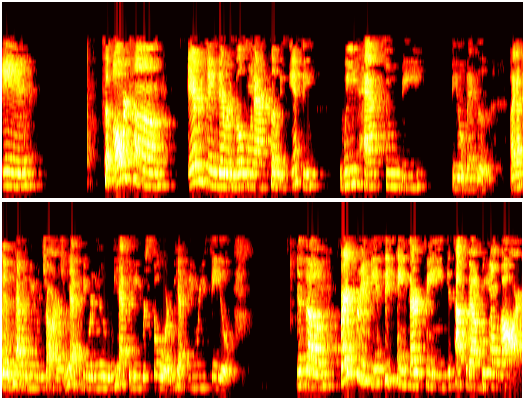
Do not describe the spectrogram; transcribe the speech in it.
And to overcome everything that results when our cup is empty, we have to be filled back up. Like I said, we have to be recharged. We have to be renewed. We have to be restored. We have to be refilled. And so, 1 Corinthians 16, 13, it talks about be on guard.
